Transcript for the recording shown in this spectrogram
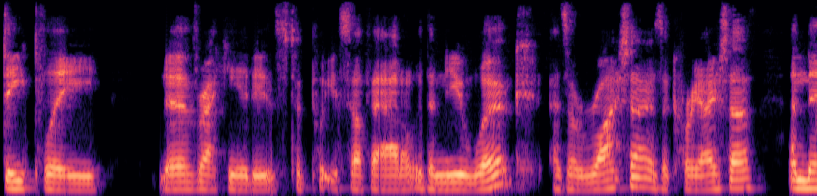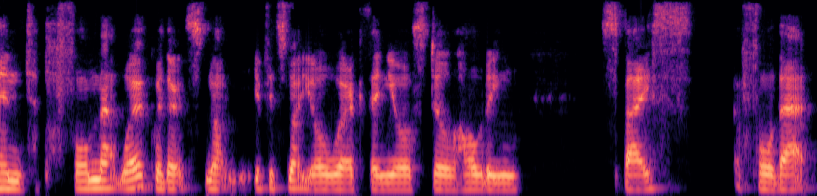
deeply nerve wracking it is to put yourself out with a new work as a writer, as a creator, and then to perform that work. Whether it's not if it's not your work, then you're still holding space for that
